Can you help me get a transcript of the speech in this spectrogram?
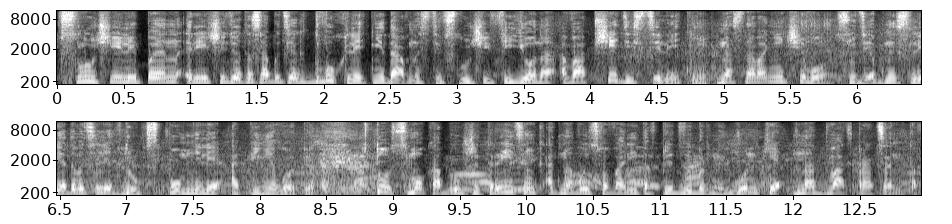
В случае Ли Пен речь идет о событиях двухлетней давности, в случае Фиона вообще десятилетней. На основании чего судебные следователи вдруг вспомнили о Пенелопе? Кто смог обрушить рейтинг одного из фаворитов предвыборной гонки на 20%?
